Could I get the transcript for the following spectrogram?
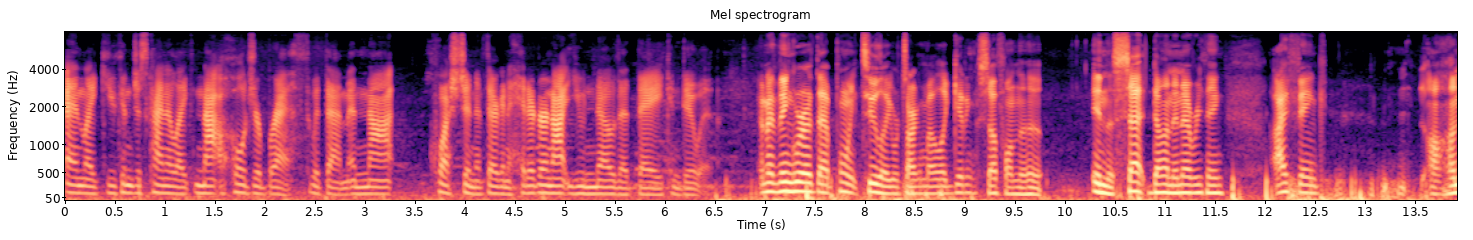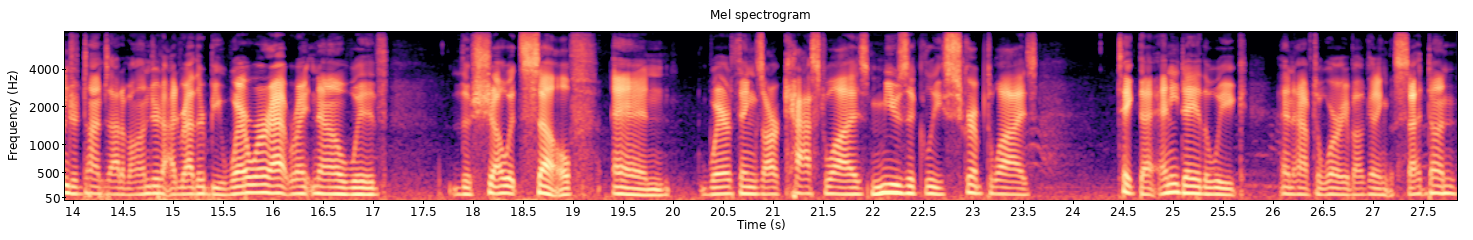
And like you can just kind of like not hold your breath with them and not question if they're going to hit it or not. You know that they can do it. And I think we're at that point too. Like we're talking about like getting stuff on the in the set done and everything. I think a hundred times out of a hundred, I'd rather be where we're at right now with the show itself and where things are cast wise, musically, script wise. Take that any day of the week and have to worry about getting the set done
